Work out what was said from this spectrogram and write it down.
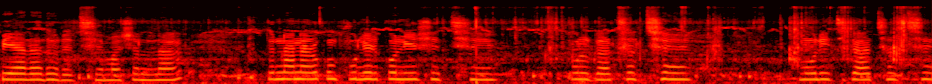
পেয়ারা ধরেছে মাসাল্লাহ তো নানা রকম ফুলের কলি এসেছে, ফুল গাছ আছে, মরিচ গাছ আছে,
